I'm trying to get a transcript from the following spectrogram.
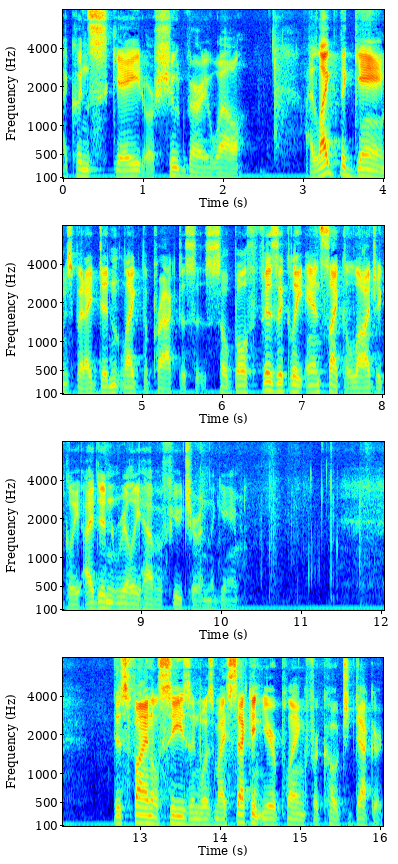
I couldn't skate or shoot very well. I liked the games, but I didn't like the practices. So, both physically and psychologically, I didn't really have a future in the game. This final season was my second year playing for Coach Deckard.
